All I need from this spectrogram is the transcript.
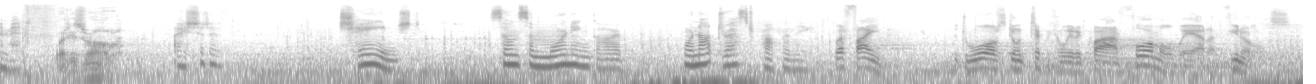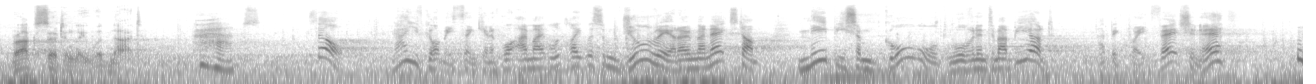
Damn it. What is wrong? I should have... changed. Sewn some mourning garb. We're not dressed properly. We're fine. The dwarves don't typically require formal wear at funerals. Brok certainly would not. Perhaps. Still, now you've got me thinking of what I might look like with some jewelry around my neck stump. Maybe some gold woven into my beard. That'd be quite fetching, eh?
